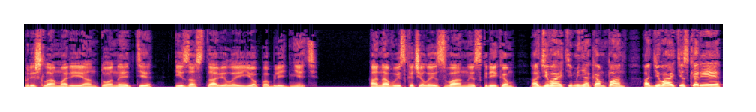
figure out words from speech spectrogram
пришла Марии Антуанетте и заставила ее побледнеть. Она выскочила из ванны с криком «Одевайте меня, компан! Одевайте скорее!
